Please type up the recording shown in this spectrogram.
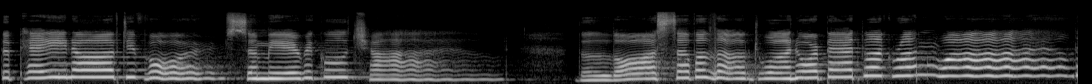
The pain of divorce, a miracle child. The loss of a loved one or bad luck run wild.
